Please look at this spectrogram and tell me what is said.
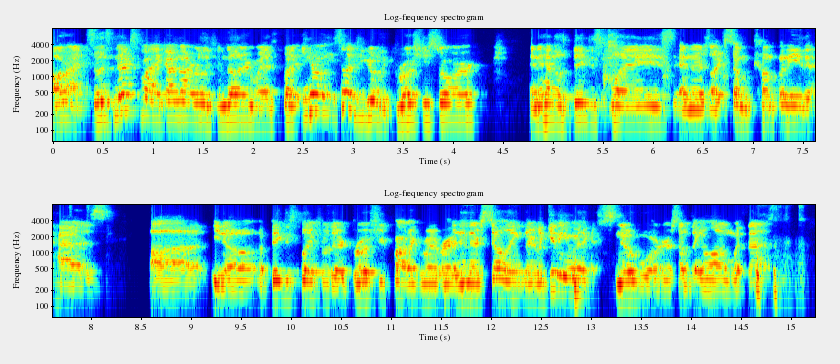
All right, so this next bike I'm not really familiar with, but you know, sometimes you go to the grocery store and they have those big displays, and there's like some company that has, uh, you know, a big display for their grocery product, or whatever, and then they're selling, they're like giving away like a snowboard or something along with that.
